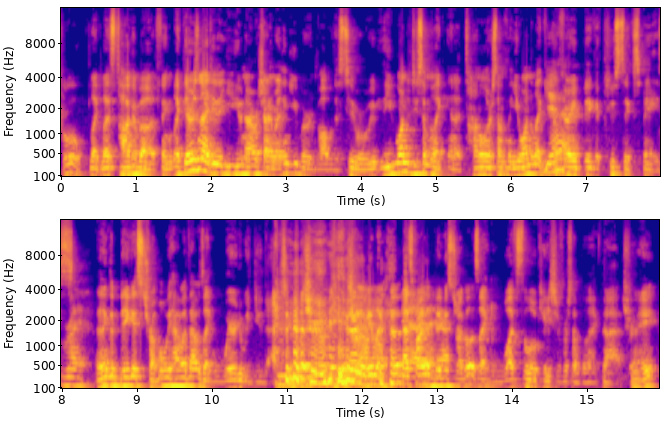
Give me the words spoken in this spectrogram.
cool. Like let's talk about things. Like there's an idea that you, you and I were chatting about. I think you were involved with this too, where we, you wanted to do something like in a tunnel or something. You wanted like a very big acoustic space. Right. I think the biggest trouble we had with that was like, where do we do that? True. you know what I mean? Like that's Yeah, probably the yeah, biggest struggle. It's like, what's the location for something like that, True. right?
